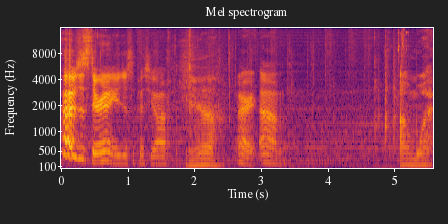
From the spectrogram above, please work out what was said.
I was just staring at you just to piss you off. Yeah. All right. Um. Um, what?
